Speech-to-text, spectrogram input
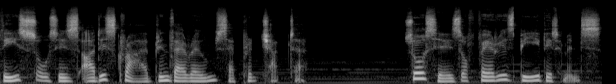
these sources are described in their own separate chapter. Sources of various B vitamins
